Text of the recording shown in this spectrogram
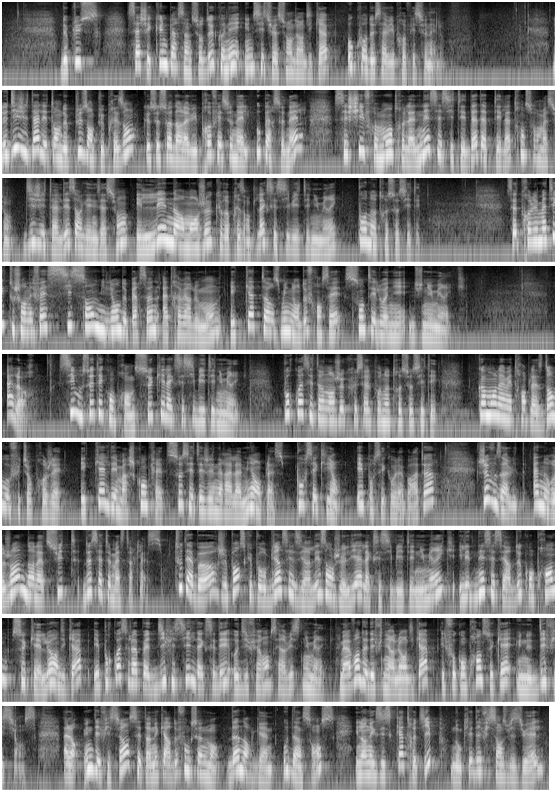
De plus, sachez qu'une personne sur deux connaît une situation de handicap au cours de sa vie professionnelle. Le digital étant de plus en plus présent, que ce soit dans la vie professionnelle ou personnelle, ces chiffres montrent la nécessité d'adapter la transformation digitale des organisations et l'énorme enjeu que représente l'accessibilité numérique pour notre société. Cette problématique touche en effet 600 millions de personnes à travers le monde et 14 millions de Français sont éloignés du numérique. Alors, si vous souhaitez comprendre ce qu'est l'accessibilité numérique, pourquoi c'est un enjeu crucial pour notre société, comment la mettre en place dans vos futurs projets et quelles démarches concrètes Société Générale a mis en place pour ses clients et pour ses collaborateurs, je vous invite à nous rejoindre dans la suite de cette masterclass. Tout d'abord, je pense que pour bien saisir les enjeux liés à l'accessibilité numérique, il est nécessaire de comprendre ce qu'est le handicap et pourquoi cela peut être difficile d'accéder aux différents services numériques. Mais avant de définir le handicap, il faut comprendre ce qu'est une déficience. Alors, une déficience, c'est un écart de fonctionnement d'un organe ou d'un sens. Il en existe quatre types, donc les déficiences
